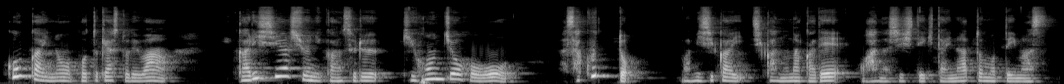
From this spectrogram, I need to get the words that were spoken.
今回のポッドキャストでは、ガリシア州に関する基本情報をサクッと、ま、短い時間の中でお話ししていきたいなと思っています。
